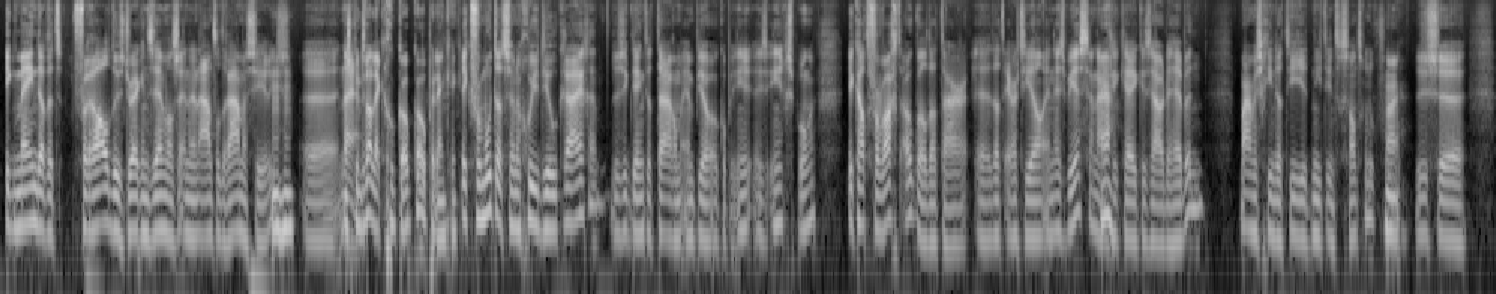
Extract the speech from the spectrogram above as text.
Ik meen dat het vooral dus Dragon's Den was en een aantal dramaseries. Mhm. Eh, nou dus je ja. kunt het wel lekker goedkoop kopen, denk ik. Ik vermoed dat ze een goede deal krijgen. Dus ik denk dat daarom NPO ook op in- is ingesprongen. Ik had verwacht ook wel dat daar dat RTL en SBS ernaar Ja. gekeken zouden hebben. Maar misschien dat die het niet interessant genoeg vonden. Dus,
